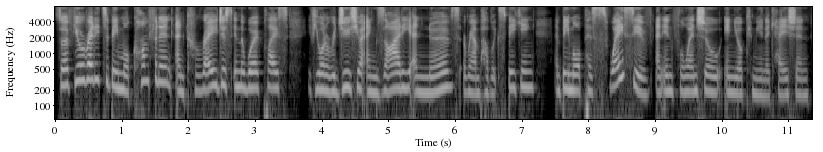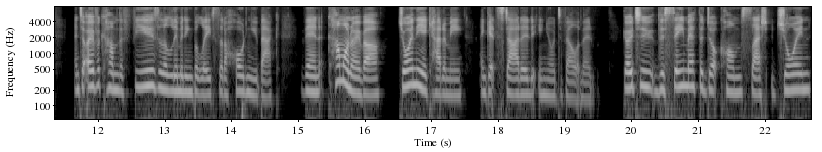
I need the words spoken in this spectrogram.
So, if you're ready to be more confident and courageous in the workplace, if you want to reduce your anxiety and nerves around public speaking and be more persuasive and influential in your communication, and to overcome the fears and the limiting beliefs that are holding you back, then come on over, join the Academy, and get started in your development. Go to thecmethod.com slash join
